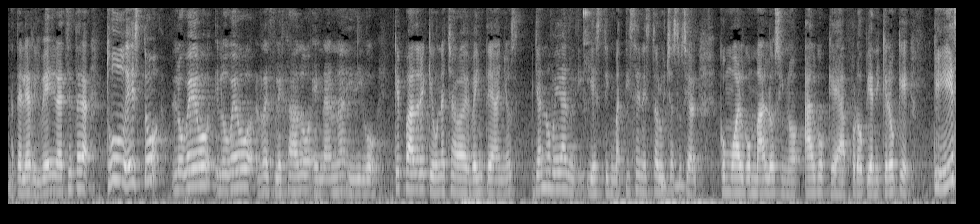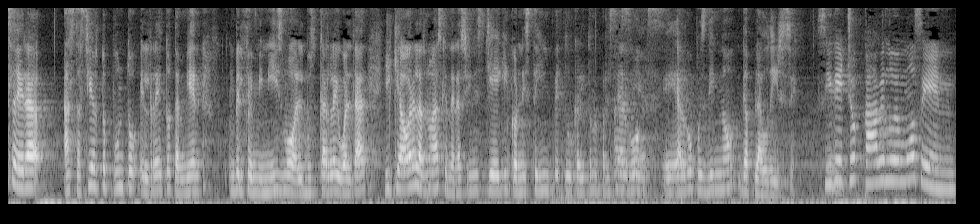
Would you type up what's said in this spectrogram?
Natalia Rivera, etcétera. Todo esto lo veo, lo veo reflejado en Ana y digo, qué padre que una chava de 20 años ya no vean y estigmaticen esta lucha social como algo malo, sino algo que apropian. Y creo que, que ese era hasta cierto punto el reto también del feminismo, el buscar la igualdad y que ahora las nuevas generaciones lleguen con este ímpetu, Carito, me parece algo, eh, algo pues digno de aplaudirse. Sí, de hecho, cada vez lo vemos en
